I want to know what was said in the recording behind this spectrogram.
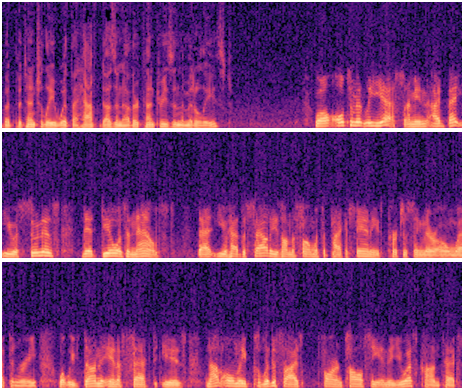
but potentially with a half dozen other countries in the Middle East? Well, ultimately, yes. I mean, I bet you as soon as that deal was announced, that you had the Saudis on the phone with the Pakistanis purchasing their own weaponry. What we've done, in effect, is not only politicize foreign policy in the U.S. context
